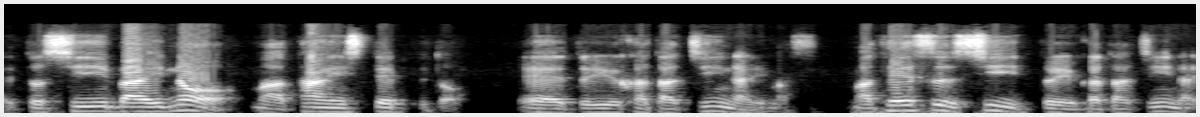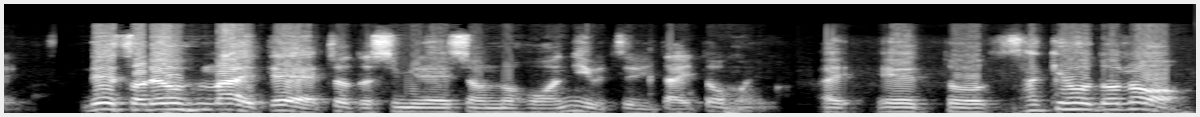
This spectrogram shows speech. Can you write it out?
えっ、と、C 倍の、まあ、単位ステップと、えー、という形になります。まあ、定数 C という形になります。で、それを踏まえて、ちょっとシミュレーションの方に移りたいと思います。はい。えっ、と、先ほどの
